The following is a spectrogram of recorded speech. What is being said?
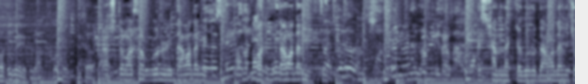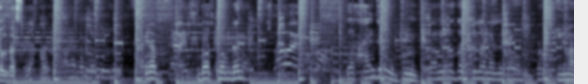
কত কাস্টমার সব গরুর দামাদামি। দামাদামি। সামনে একটা গরু দামাদামি চলতেছে। দশ পনেরো না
